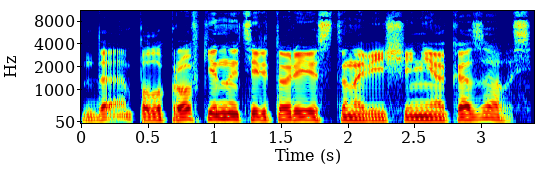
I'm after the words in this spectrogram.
Да, полукровки на территории становища не оказалось.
